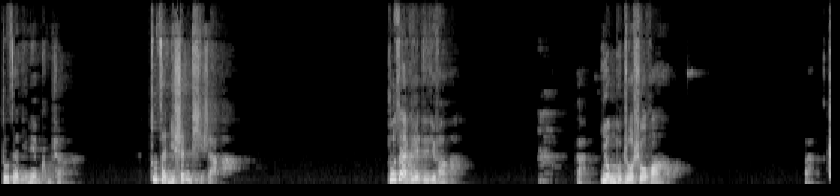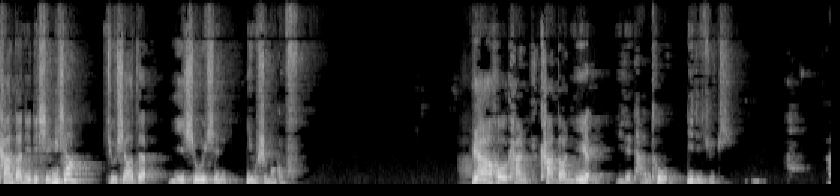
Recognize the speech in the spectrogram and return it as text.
都在你面孔上，都在你身体上啊，不在别的地方啊。啊，用不着说话。看到你的形象，就晓得你修行有什么功夫。然后看看到你你的谈吐、你的举止，啊，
